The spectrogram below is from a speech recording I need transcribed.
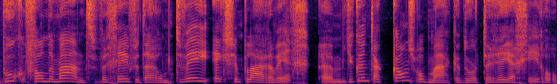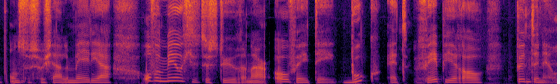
boek van de maand. We geven daarom twee exemplaren weg. Um, je kunt daar kans op maken door te reageren op onze sociale media of een mailtje te sturen naar ovtboek.vpro.nl.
